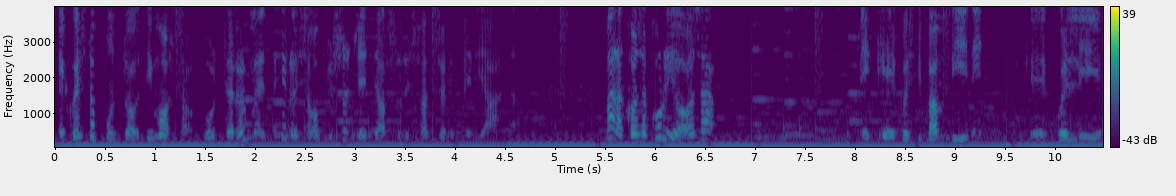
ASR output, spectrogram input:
e questo appunto dimostra ulteriormente che noi siamo più soggetti alla soddisfazione immediata. Ma la cosa curiosa è che questi bambini, che quelli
